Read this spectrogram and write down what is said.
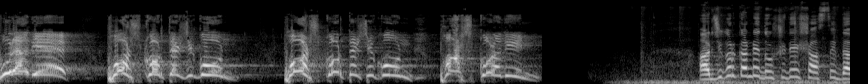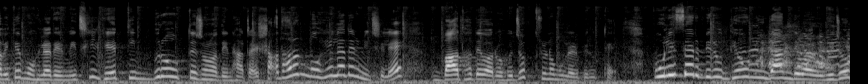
খুলে দিয়ে ফোস করতে শিখুন, ফোস করতে শিখুন, ফাঁস করে দিন। আরজিকর কাণ্ডে দোষীদের শাস্তির দাবিতে মহিলাদের মিছিল ঘিরে তীব্র উত্তেজনা দিন হাঁটায়। সাধারণ মহিলাদের মিছিলে বাধা দেওয়ার অভিযোগ তৃণমূলের বিরুদ্ধে। পুলিশের বিরুদ্ধেও নিদান দেওয়ার অভিযোগ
